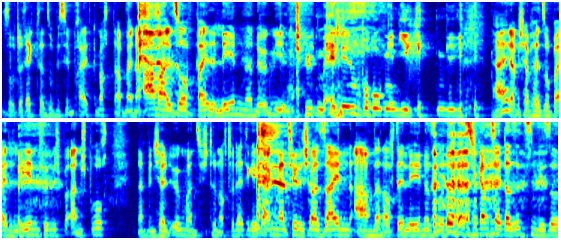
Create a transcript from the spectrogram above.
so direkt halt so ein bisschen breit gemacht und habe meine Arme halt so auf beide Lehnen dann irgendwie. Dem Typen Ellenbogen in die Rippen gegeben. Nein, aber ich habe halt so beide Lehnen für mich beansprucht. Und dann bin ich halt irgendwann zwischendrin auf Toilette gegangen. Natürlich war sein Arm dann auf der Lehne, so. Dann musste ich die ganze Zeit da sitzen wie so.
